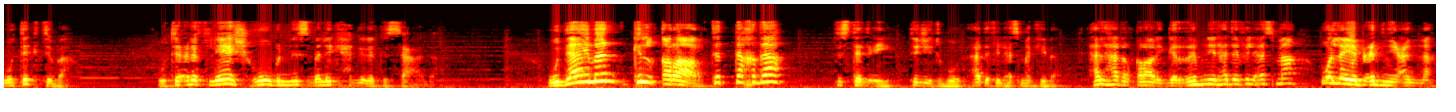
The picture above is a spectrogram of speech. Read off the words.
وتكتبه وتعرف ليش هو بالنسبة لك لك السعادة. ودائما كل قرار تتخذه تستدعيه تجي تقول هدفي الأسمى كذا. هل هذا القرار يقربني لهدفي الأسمى ولا يبعدني عنه؟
